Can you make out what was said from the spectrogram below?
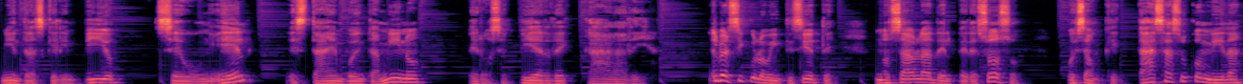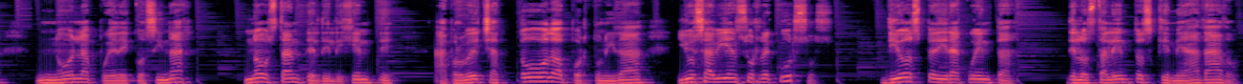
mientras que el impío, según él, está en buen camino, pero se pierde cada día. El versículo 27 nos habla del perezoso, pues aunque caza su comida, no la puede cocinar. No obstante, el diligente aprovecha toda oportunidad y usa bien sus recursos. Dios pedirá cuenta de los talentos que me ha dado.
